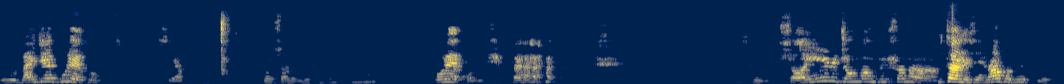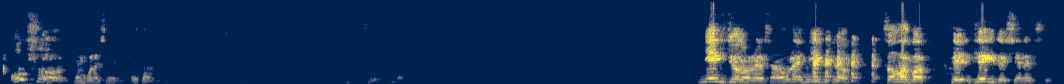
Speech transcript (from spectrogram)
Uğur, bence buraya koy. Şey yap. Konuşanı biliyorsun değil mi? Oraya koymuş. Şahin'i de canlandırsana. Bir tane şey ne yapabilir ki? Olsun. Hem burada şey ezer. Niye gidiyorsun oraya sen? Oraya niye gidiyorsun? Salak bak. Tehlikeye gidiyor şerefsiz.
